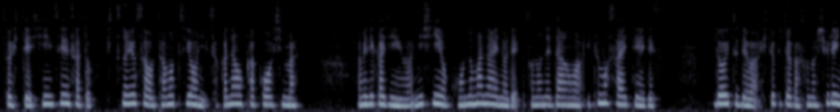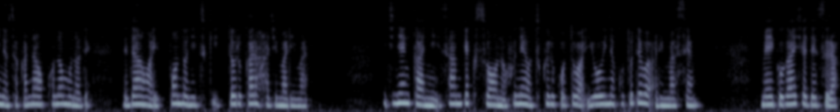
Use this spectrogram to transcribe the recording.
そして新鮮さと質の良さを保つように魚を加工します。アメリカ人はニシンを好まないので、その値段はいつも最低です。ドイツでは人々がその種類の魚を好むので、値段は1ポンドにつき1ドルから始まります。1年間に300艘の船を作ることは容易なことではありません。メイク会社ですら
